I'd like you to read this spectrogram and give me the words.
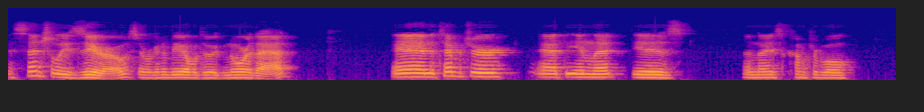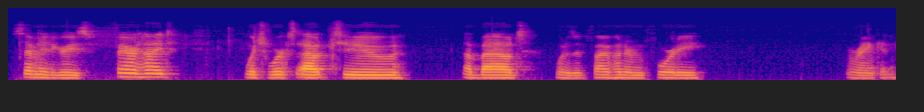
essentially zero, so we're going to be able to ignore that. And the temperature at the inlet is a nice comfortable 70 degrees Fahrenheit, which works out to about, what is it, 540 Rankine.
